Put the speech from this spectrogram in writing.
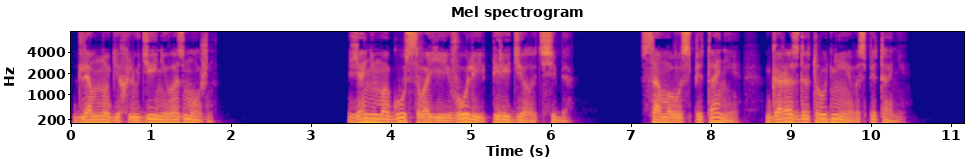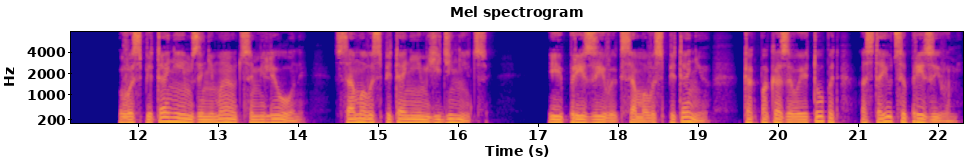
для многих людей невозможно. Я не могу своей волей переделать себя. Самовоспитание гораздо труднее воспитания. Воспитанием занимаются миллионы, самовоспитанием единицы, и призывы к самовоспитанию, как показывает опыт, остаются призывами.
